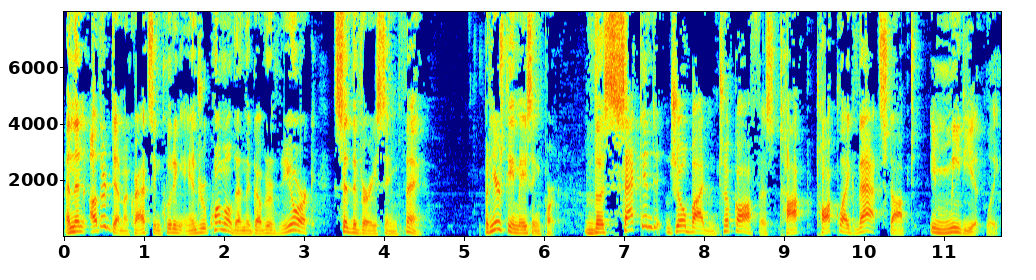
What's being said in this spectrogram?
And then other Democrats, including Andrew Cuomo, then the governor of New York, said the very same thing. But here's the amazing part. The second Joe Biden took office, talk, talk like that stopped immediately.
